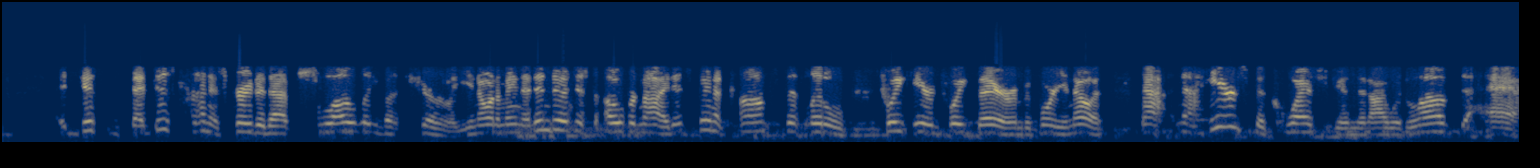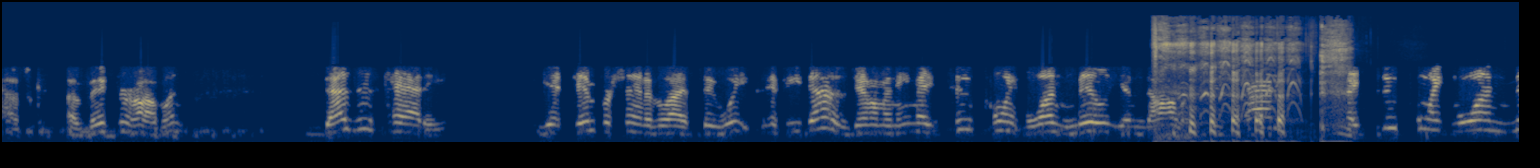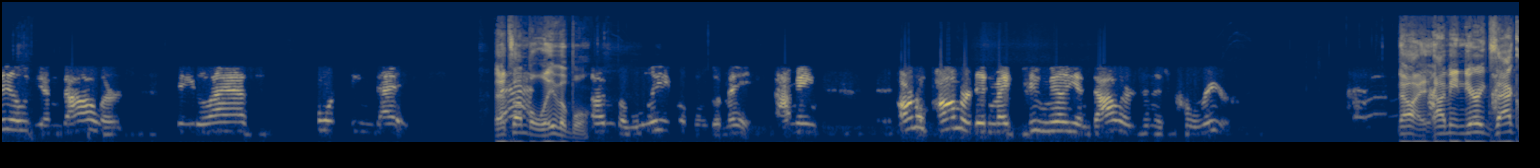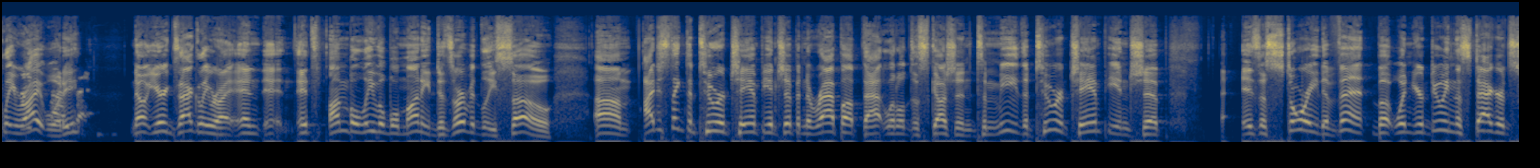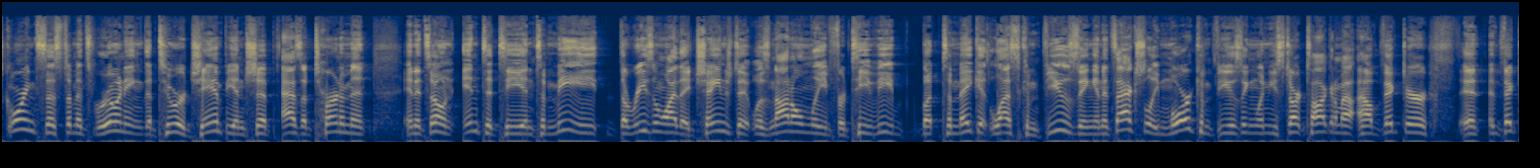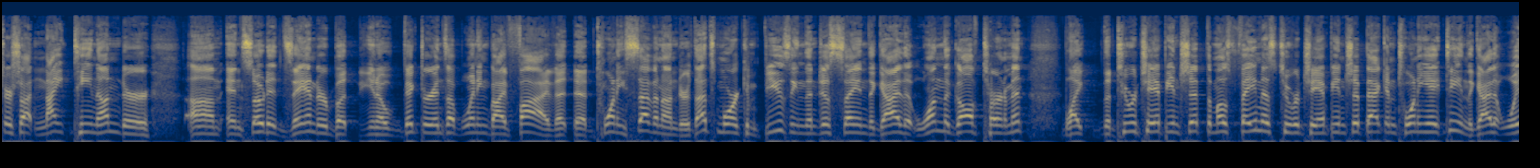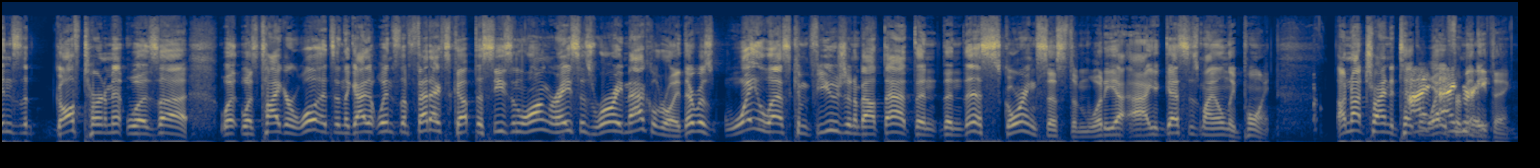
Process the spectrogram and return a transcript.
just that just kind of screwed it up slowly but surely. You know what I mean? They didn't do it just overnight. It's been a constant little tweak here, tweak there, and before you know it. Now, now here's the question that I would love to ask of Viktor Hovland. Does his caddy get 10% of the last two weeks. If he does, gentlemen, he made $2.1 million. made $2.1 million the last 14 days. That's, That's unbelievable. Unbelievable to me. I mean, Arnold Palmer didn't make $2 million in his career. No, I mean, you're exactly right, Woody. No, you're exactly right, and it, it's unbelievable money, deservedly so. Um, I just think the Tour Championship, and to wrap up that little discussion, to me, the Tour Championship is a storied event, but when you're doing the staggered scoring system, it's ruining the Tour Championship as a tournament in its own entity. And to me, the reason why they changed it was not only for TV, but to make it less confusing. And it's actually more confusing when you start talking about how Victor Viktor shot 19 under, um, and so did Xander. But you know, Viktor ends up winning by five at, at 27 under. That's more confusing than just saying the guy that won the golf tournament, like the Tour Championship, the most famous Tour Championship back in 2018, the guy that wins the golf tournament was uh, was Tiger Woods, and the guy that wins the FedEx Cup, the season long race, is Rory McIlroy. There was way less confusion about that than than this scoring system. Woody, I, I guess is my only point. I'm not trying to take I, away I from agree. anything.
